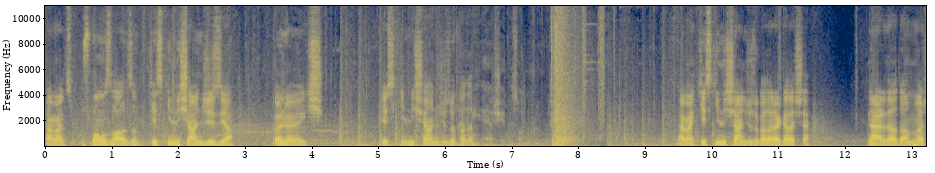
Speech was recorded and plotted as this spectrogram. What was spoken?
Hemen pusmamız lazım. Keskin nişancıyız ya. Ölmemek için. Keskin nişancıyız o kadar. Hemen keskin nişancıyız o kadar arkadaşlar. Nerede adam var?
